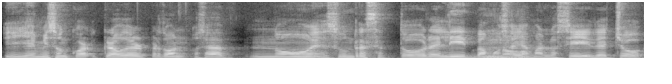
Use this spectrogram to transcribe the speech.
Y Jamison Crowder, perdón, o sea, no es un receptor elite, vamos a llamarlo así. De hecho,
